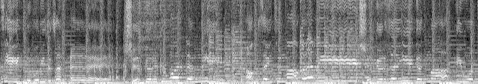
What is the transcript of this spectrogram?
ይፂ ንጉሩ ዝጸን ሽግር ክወደኒ ካብዘይትማቐሊ ግር ዘይገድማ ወትደ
